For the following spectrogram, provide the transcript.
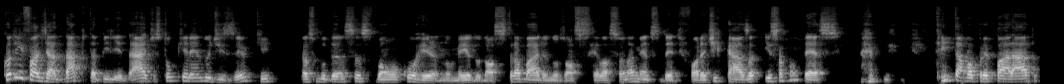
Quando a gente fala de adaptabilidade, estou querendo dizer que as mudanças vão ocorrer no meio do nosso trabalho, nos nossos relacionamentos, dentro e fora de casa. Isso acontece. Quem estava preparado,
